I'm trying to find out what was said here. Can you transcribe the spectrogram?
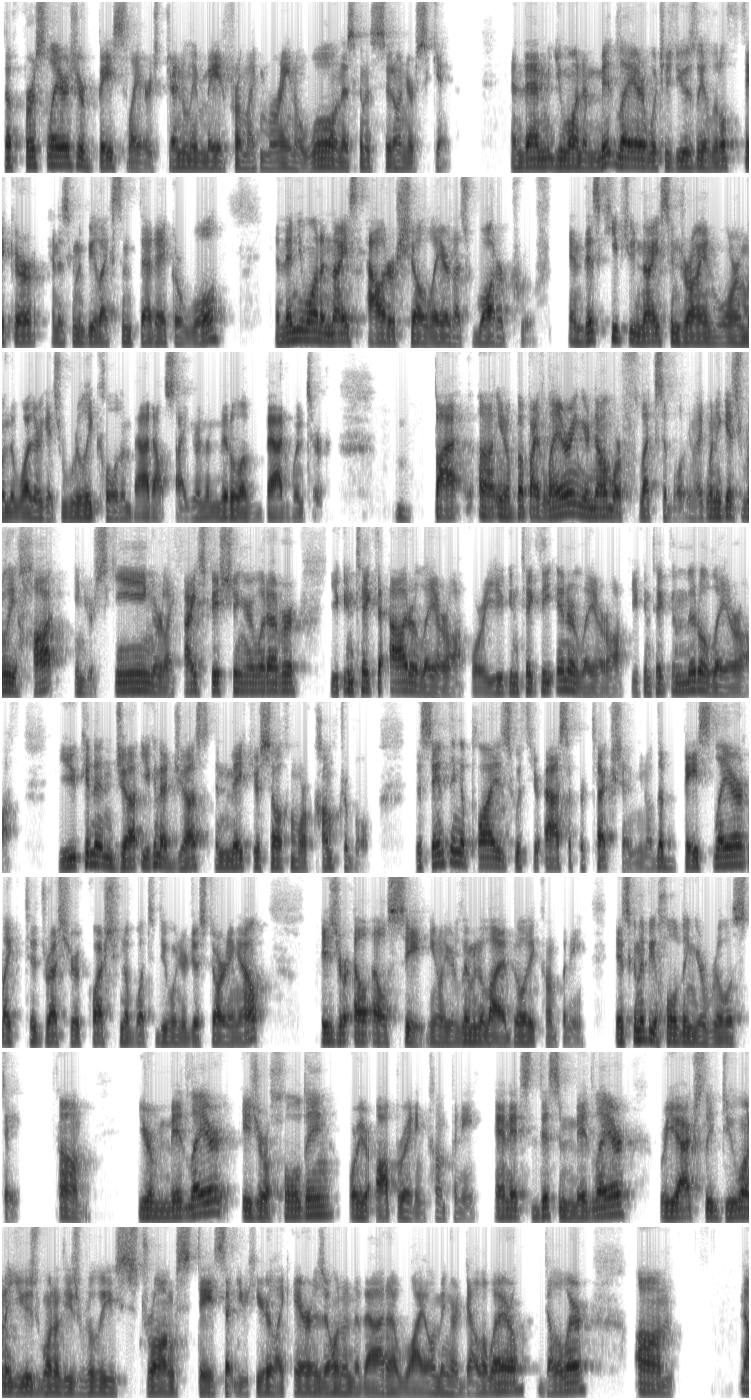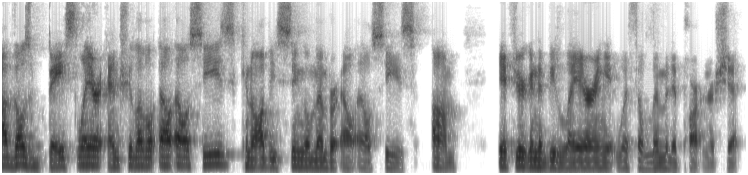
The first layer is your base layer. It's generally made from like merino wool and it's going to sit on your skin. And then you want a mid layer, which is usually a little thicker and it's going to be like synthetic or wool. And then you want a nice outer shell layer that's waterproof. And this keeps you nice and dry and warm when the weather gets really cold and bad outside. You're in the middle of bad winter. But uh, you know, but by layering, you're now more flexible. Like when it gets really hot and you're skiing or like ice fishing or whatever, you can take the outer layer off, or you can take the inner layer off. You can take the middle layer off. You can adjust. You can adjust and make yourself more comfortable. The same thing applies with your asset protection. You know, the base layer, like to address your question of what to do when you're just starting out, is your LLC, you know, your limited liability company. It's going to be holding your real estate. Um, your mid layer is your holding or your operating company. And it's this mid layer where you actually do want to use one of these really strong states that you hear, like Arizona, Nevada, Wyoming, or Delaware. Delaware. Um, now, those base layer entry level LLCs can all be single member LLCs um, if you're going to be layering it with a limited partnership,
